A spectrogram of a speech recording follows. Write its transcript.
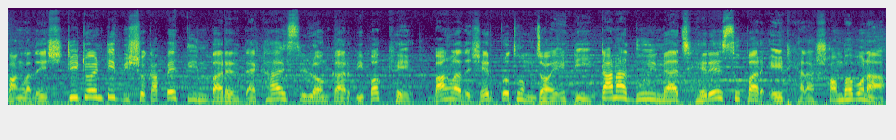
বাংলাদেশ। টি টোয়েন্টি বিশ্বকাপে তিনবারের দেখায় শ্রীলঙ্কার বিপক্ষে বাংলাদেশের প্রথম জয় এটি। টানা দুই ম্যাচ হেরে সুপার এইট খেলার সম্ভাবনা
